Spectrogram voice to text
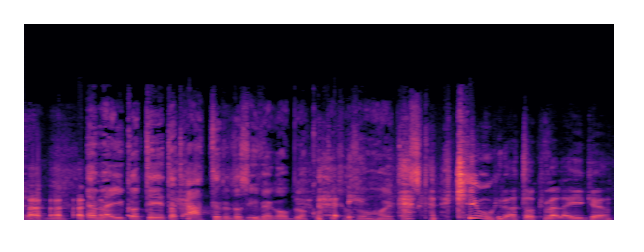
ennyi. Emeljük a tétet, áttöröd az üvegablakot, és azon hajtasz ki. Kiugratok vele, igen.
